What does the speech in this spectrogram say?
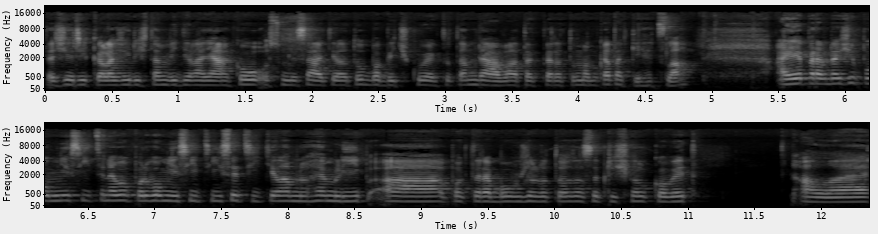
Takže říkala, že když tam viděla nějakou 80-letou babičku, jak to tam dává, tak teda to mamka taky hecla. A je pravda, že po měsíci nebo po dvou měsících se cítila mnohem líp a pak teda bohužel do toho zase přišel covid, ale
